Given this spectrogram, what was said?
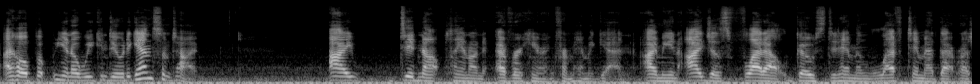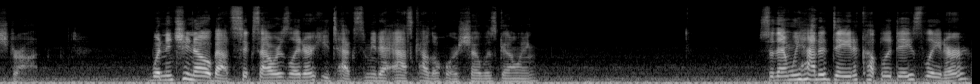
I hope, you know, we can do it again sometime. I did not plan on ever hearing from him again. I mean, I just flat out ghosted him and left him at that restaurant. Wouldn't you know, about six hours later, he texted me to ask how the horse show was going. So then we had a date a couple of days later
